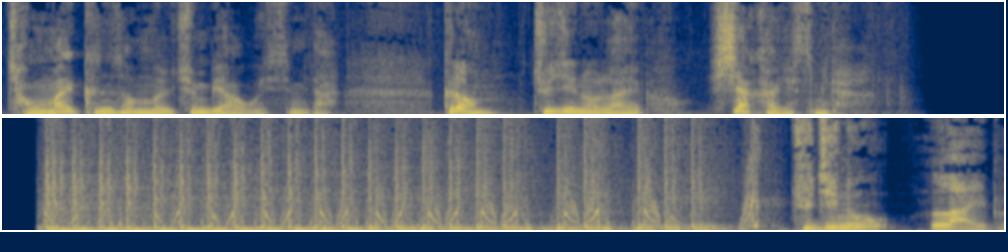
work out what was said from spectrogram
정말 큰 선물 준비하고 있습니다. 그럼 주진우 라이브 시작하겠습니다. 주진우 라이브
